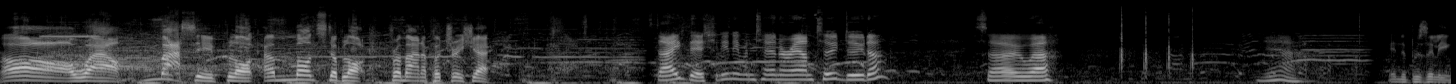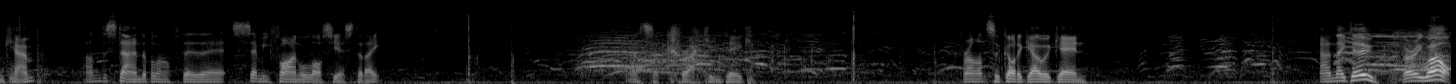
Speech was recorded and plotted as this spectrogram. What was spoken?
Oh, wow. Massive block, a monster block from Ana Patrícia stayed there. She didn't even turn around to Duda. So, uh, yeah. In the Brazilian camp. Understandable after their semi-final loss yesterday. That's a cracking dig. France have got to go again. And they do, very well.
